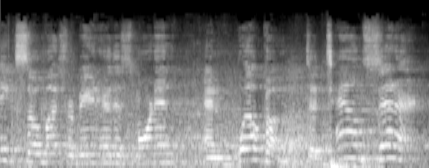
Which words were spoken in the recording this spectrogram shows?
Thanks so much for being here this morning and welcome to Town Center.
